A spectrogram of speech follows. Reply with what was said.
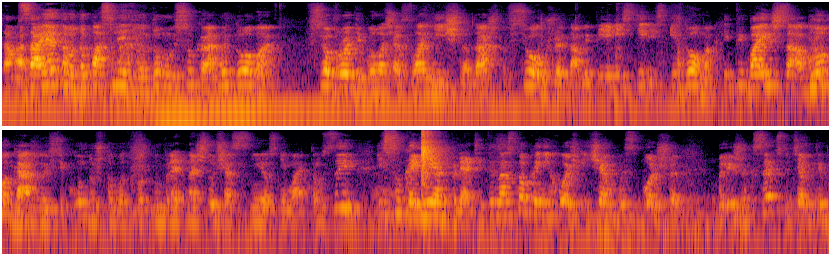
Там А сам- до этого, до последнего, думаю, сука, а мы дома. Все вроде было сейчас логично, да, что все уже там и переместились, и дома. И ты боишься облома каждую секунду, что вот, вот ну, блядь, начну сейчас с нее снимать трусы, и, сука, нет, блядь. И ты настолько не хочешь, и чем больше ближе к сексу, тем ты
